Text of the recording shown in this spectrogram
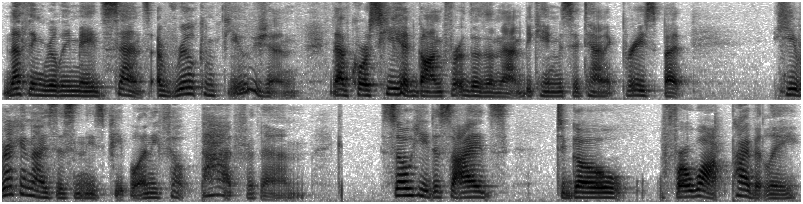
nothing really made sense, a real confusion. Now, of course, he had gone further than that and became a satanic priest, but he recognized this in these people and he felt bad for them. So he decides to go for a walk privately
